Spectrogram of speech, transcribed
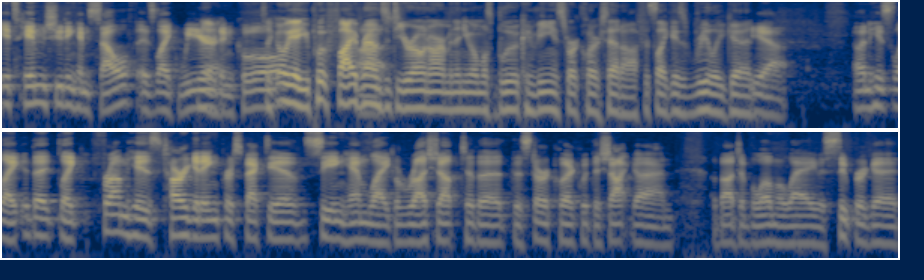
it's him shooting himself is like weird Yeah. and cool. It's like, oh yeah, you put five Uh, rounds into your own arm and then you almost blew a convenience store clerk's head off. It's like is really good. Yeah. And he's like that like from his targeting perspective, seeing him like rush up to the the store clerk with the shotgun about to blow him away was super good.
